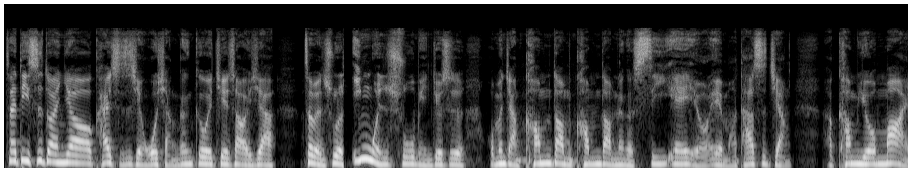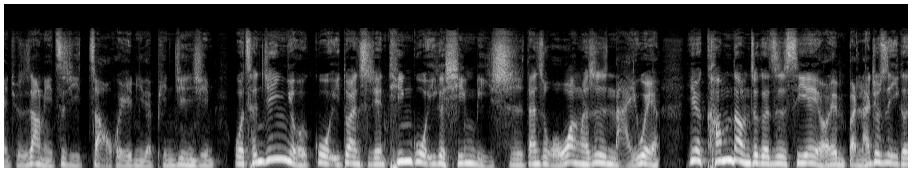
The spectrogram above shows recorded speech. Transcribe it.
在第四段要开始之前，我想跟各位介绍一下这本书的英文书名，就是我们讲 Calm Down，Calm Down 那个 C A L M 啊，它是讲啊 Calm Your Mind，就是让你自己找回你的平静心。我曾经有过一段时间听过一个心理师，但是我忘了是哪一位啊，因为 Calm Down 这个字 C A L M 本来就是一个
